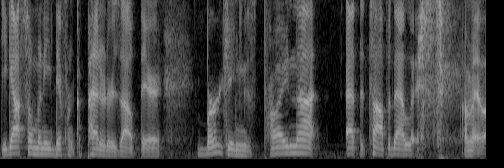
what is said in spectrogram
you got so many different competitors out there. Burger King is probably not at the top of that list. I mean,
